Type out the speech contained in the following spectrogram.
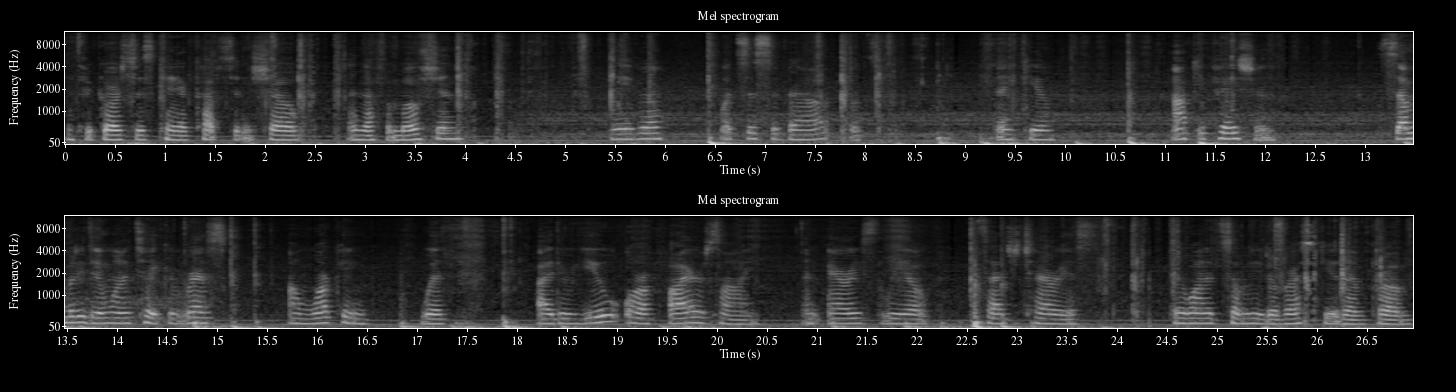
with regards to this King of Cups didn't show enough emotion. Libra, what's this about? Let's, thank you. Occupation. Somebody didn't want to take a risk on working with either you or a fire sign, an Aries, Leo, Sagittarius. They wanted somebody to rescue them from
